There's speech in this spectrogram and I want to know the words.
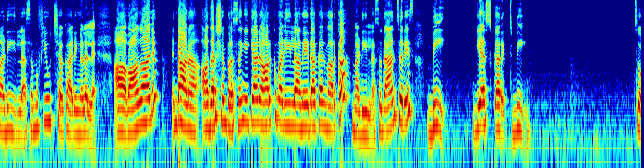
മടിയില്ല. സം ഫ്യൂച്ചർ കാര്യങ്ങളല്ലേ. വാങ്ങാനും എന്താണ്? ആദർശം പ്രസംഗിക്കാനും ആർക്കും മടിയില്ല? നേതാക്കന്മാർക്ക് മടിയില്ല. So the answer is B yes correct B so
